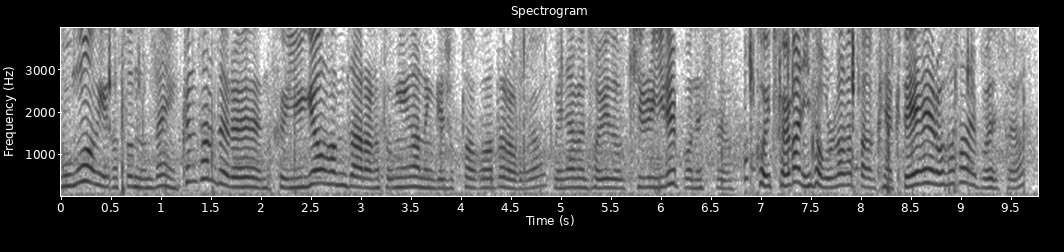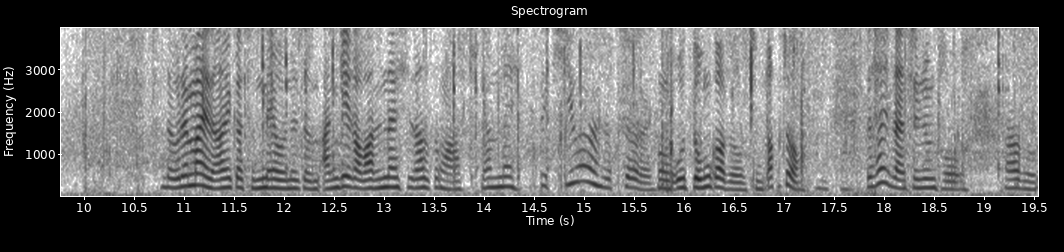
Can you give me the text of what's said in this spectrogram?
무모하게 갔었는데 큰 산들은 그 유경험자랑 동행하는 게 좋다고 하더라고요. 왜냐면 저희도 길을 잃을 뻔했어요. 거의 절반 이상 올라갔다가 그냥 그대로 하산할 뻔했어요. 근데 오랜만에 나오니까 좋네요. 오늘 좀 안개가 많은 날씨라서 좀 아쉽긴 한데 근데 기온은 적절해. 어, 옷 너무 가벼워. 지금 딱 좋아. 근데 사실 난 지금 좀 더워. 나도.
